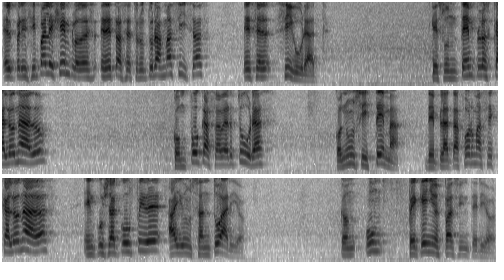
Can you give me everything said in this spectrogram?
el principal ejemplo de, estas estructuras macizas es el Sigurat, que es un templo escalonado con pocas aberturas, con un sistema de plataformas escalonadas en cuya cúspide hay un santuario con un pequeño espacio interior.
